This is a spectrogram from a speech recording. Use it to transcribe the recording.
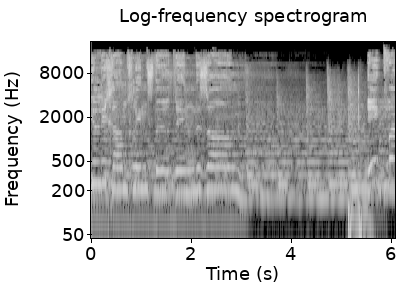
je lichaam glinstert in de zon. Ik was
